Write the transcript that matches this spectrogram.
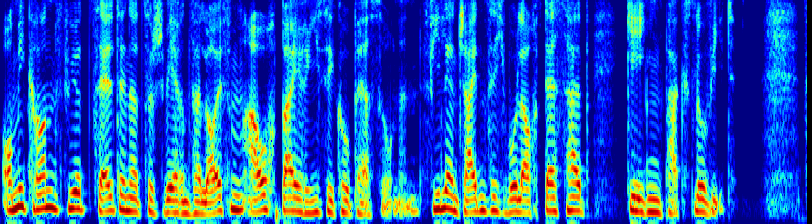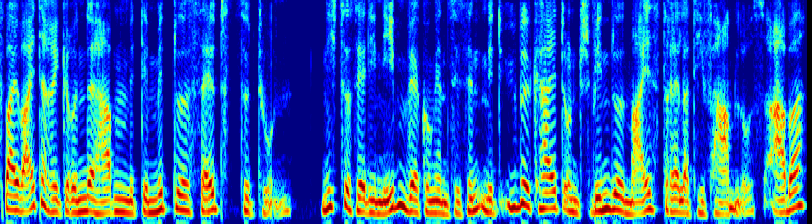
Omikron führt seltener zu schweren Verläufen, auch bei Risikopersonen. Viele entscheiden sich wohl auch deshalb gegen Paxlovid. Zwei weitere Gründe haben mit dem Mittel selbst zu tun. Nicht so sehr die Nebenwirkungen, sie sind mit Übelkeit und Schwindel meist relativ harmlos, aber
